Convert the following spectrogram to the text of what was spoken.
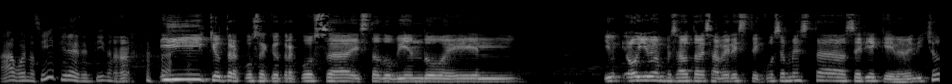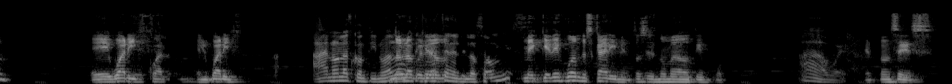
Ah, bueno, sí, tiene sentido. Ajá. Y qué otra cosa, qué otra cosa. He estado viendo el. Hoy iba a empezar otra vez a ver este. ¿Cómo se llama esta serie que me habían dicho? Eh, What If. ¿Cuál? El What If. Ah, ¿no lo has continuado? No lo he ¿Te quedaste continuado. en el de los zombies? Me quedé jugando Skyrim, entonces no me ha dado tiempo. Ah, bueno. Entonces.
